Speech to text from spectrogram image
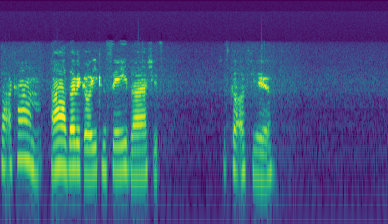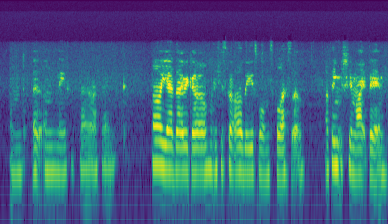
But I can't... Ah, there we go, you can see there, she's... She's got a few. And uh, underneath there, I think. Oh yeah, there we go, and she's got all these ones, bless her. I think she might be...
